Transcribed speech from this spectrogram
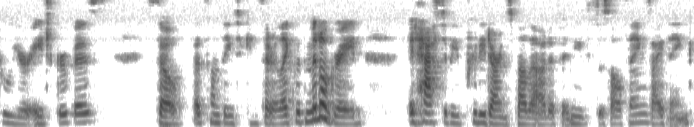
who your age group is. So that's something to consider. Like with middle grade, it has to be pretty darn spelled out if it needs to solve things, I think.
